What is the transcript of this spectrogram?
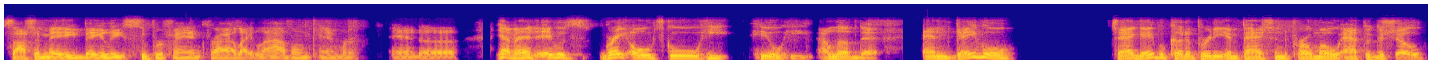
Sasha made Bayley super fan cry like live on camera, and uh yeah, man, it was great old school heat, heel heat. I love that. And Gable, Chad Gable cut a pretty impassioned promo after the show,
